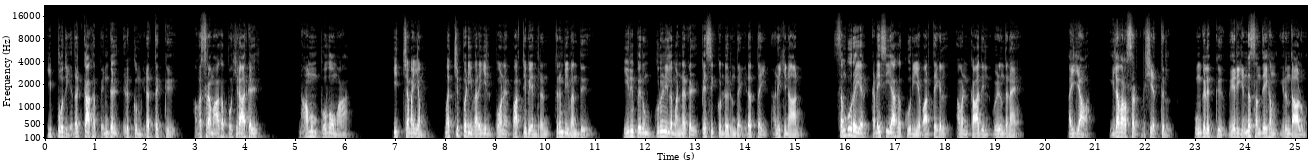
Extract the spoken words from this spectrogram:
இப்போது எதற்காக பெண்கள் இருக்கும் இடத்துக்கு அவசரமாகப் போகிறார்கள். நாமும் போவோமா? இச்சமயம் மச்சுப்படி வரையில் போன பார்த்திபேந்திரன் திரும்பி வந்து இரு பெரும் குறுநில மன்னர்கள் பேசிக்கொண்டிருந்த இடத்தை அணுகினான். சம்பூரையர் கடைசியாக கூறிய வார்த்தைகள் அவன் காதில் விழுந்தன. ஐயா இளவரசர் விஷயத்தில் உங்களுக்கு வேறு என்ன சந்தேகம் இருந்தாலும்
